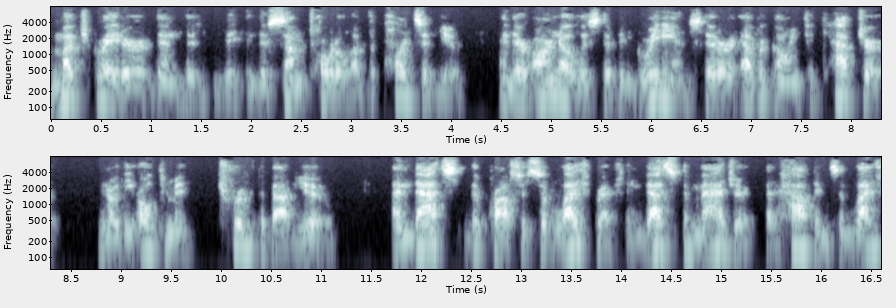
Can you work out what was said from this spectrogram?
much greater than the, the, the sum total of the parts of you. And there are no list of ingredients that are ever going to capture, you know, the ultimate truth about you. And that's the process of life crafting. That's the magic that happens in life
